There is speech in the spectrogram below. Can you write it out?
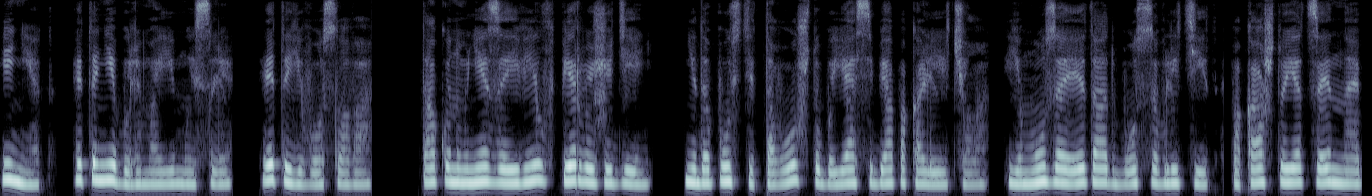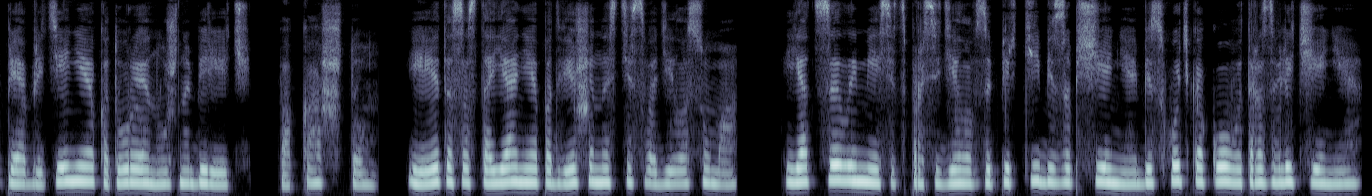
И нет, это не были мои мысли, это его слова. Так он мне заявил в первый же день, не допустит того, чтобы я себя покалечила. Ему за это от босса влетит. Пока что я ценное приобретение, которое нужно беречь. Пока что. И это состояние подвешенности сводило с ума. Я целый месяц просидела в заперти без общения, без хоть какого-то развлечения.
